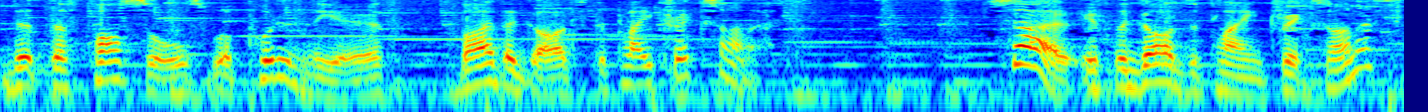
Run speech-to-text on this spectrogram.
that the fossils were put in the earth by the gods to play tricks on us. So, if the gods are playing tricks on us,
